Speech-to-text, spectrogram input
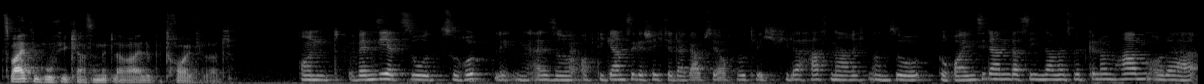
zweiten Goofy-Klasse mittlerweile betreut wird. Und wenn Sie jetzt so zurückblicken, also auf die ganze Geschichte, da gab es ja auch wirklich viele Hassnachrichten und so, bereuen Sie dann, dass Sie ihn damals mitgenommen haben? Oder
